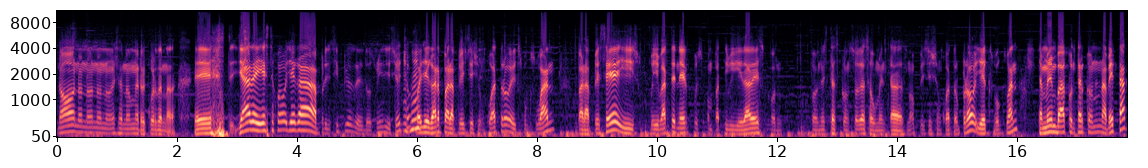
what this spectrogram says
no, no, no, no, no, esa no me recuerda nada. Este, ya de este juego llega a principios del 2018, Ujú. va a llegar para PlayStation 4, Xbox One, para PC y, va a tener pues compatibilidades con, con estas consolas aumentadas, ¿no? PlayStation 4 Pro y Xbox One. También va a contar con una beta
